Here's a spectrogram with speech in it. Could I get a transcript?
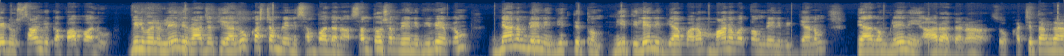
ఏడు సాంఘిక పాపాలు విలువలు లేని రాజకీయాలు కష్టం లేని సంపాదన సంతోషం లేని వివేకం జ్ఞానం లేని వ్యక్తిత్వం నీతి లేని వ్యాపారం మానవత్వం లేని విజ్ఞానం త్యాగం లేని ఆరాధన. సో ఖచ్చితంగా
